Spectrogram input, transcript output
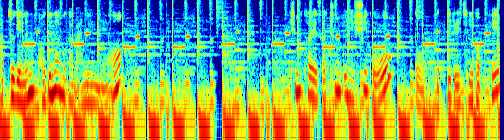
앞쪽에는 버드나무가 많이 있네요. 쉼터에서 충분히 쉬고 또 흙길을 즐겁게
